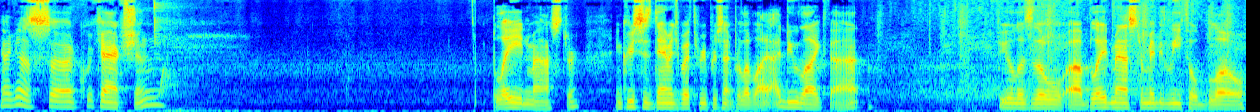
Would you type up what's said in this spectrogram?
Yeah, I guess uh, quick action. Blade Master. Increases damage by 3% per level. I, I, do like that. Feel as though uh, Blade Master, maybe Lethal Blow.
